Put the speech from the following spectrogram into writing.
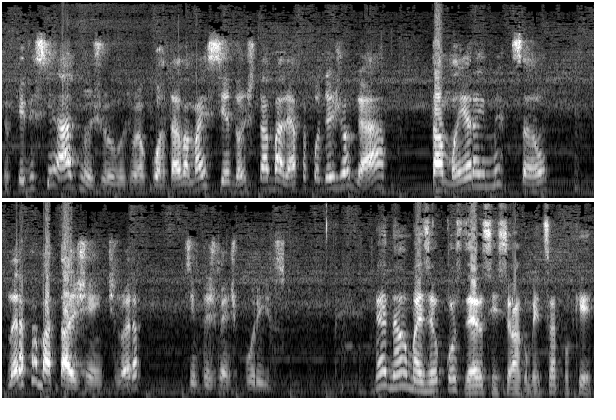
Eu fiquei viciado no jogo. Eu acordava mais cedo antes de trabalhar para poder jogar. Tamanho era a imersão. Não era para matar a gente, não era simplesmente por isso. É, não, mas eu considero sim seu argumento. Sabe por quê?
